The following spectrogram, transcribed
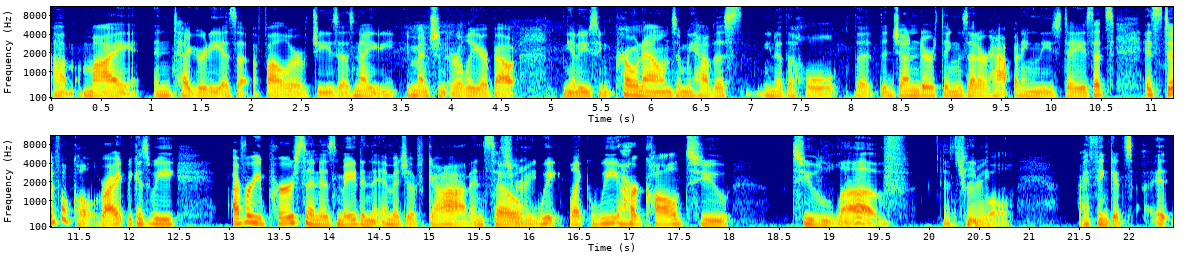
um, my integrity as a, a follower of Jesus. Now you, you mentioned earlier about you know using pronouns and we have this you know the whole the the gender things that are happening these days that's it's difficult right because we every person is made in the image of god and so right. we like we are called to to love That's right. people i think it's it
